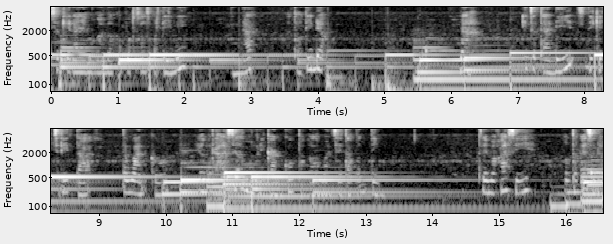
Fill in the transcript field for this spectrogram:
sekiranya mengambil keputusan seperti ini benar atau tidak. Nah, itu tadi sedikit cerita temanku yang berhasil memberikanku pengalaman cerita penting. Terima kasih untuk yang sudah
